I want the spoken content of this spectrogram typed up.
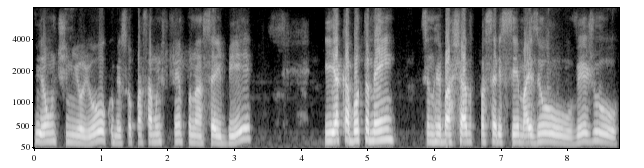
virou um time ioiô, começou a passar muito tempo na Série B e acabou também sendo rebaixado para a Série C, mas eu vejo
